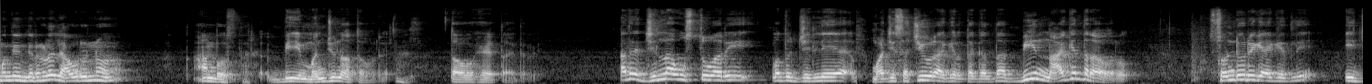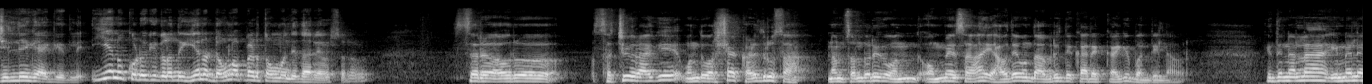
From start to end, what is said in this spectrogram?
ಮುಂದಿನ ದಿನಗಳಲ್ಲಿ ಅವರನ್ನು ಅನುಭವಿಸ್ತಾರೆ. ಬಿ ಮಂಜುನಾಥ್ ಅವರೇ ತಾವು ಹೇಳ್ತಾ ಇದ್ದಾರೆ ಆದರೆ ಜಿಲ್ಲಾ ಉಸ್ತುವಾರಿ ಮತ್ತು ಜಿಲ್ಲೆಯ ಮಾಜಿ ಸಚಿವರಾಗಿರ್ತಕ್ಕಂಥ ಬಿ ನಾಗೇಂದ್ರ ಅವರು ಸೊಂಡೂರಿಗೆ ಆಗಿರಲಿ, ಈ ಜಿಲ್ಲೆಗೆ ಆಗಿರಲಿ, ಏನು ಕೊಡುಗೆಗಳನ್ನು, ಏನು ಡೆವಲಪ್ಮೆಂಟ್ ತೊಗೊಂಬಂದಿದ್ದಾರೆ ಅವರು ಸರ್ ಅವರು? ಸರ್, ಅವರು ಸಚಿವರಾಗಿ ಒಂದು ವರ್ಷ ಕಳೆದರೂ ಸಹ ನಮ್ಮ ಸೊಂಡೂರಿಗೆ ಒಂದು, ಒಮ್ಮೆ ಸಹ ಯಾವುದೇ ಒಂದು ಅಭಿವೃದ್ಧಿ ಕಾರ್ಯಕ್ಕಾಗಿ ಬಂದಿಲ್ಲ ಅವರು. ಇದನ್ನೆಲ್ಲ ಹಿನ್ನೆಲೆ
